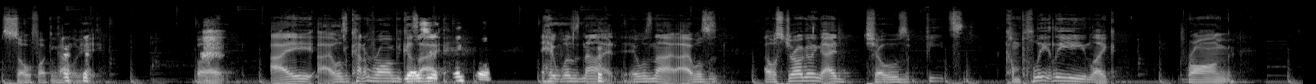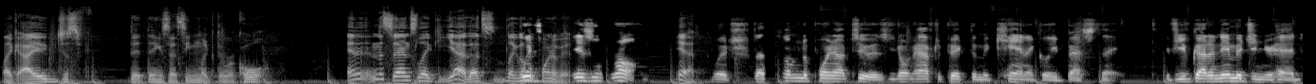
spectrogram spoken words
so fucking complicated. But I I was kind of wrong because was it, it was not. It was not. I was I was struggling. I chose feats completely like wrong. Like I just did things that seemed like they were cool. And in the sense, like, yeah, that's like the Which whole point of it. Isn't wrong. Yeah. Which that's something to point out too is you don't have to pick the mechanically best thing. If you've got an image in your head,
